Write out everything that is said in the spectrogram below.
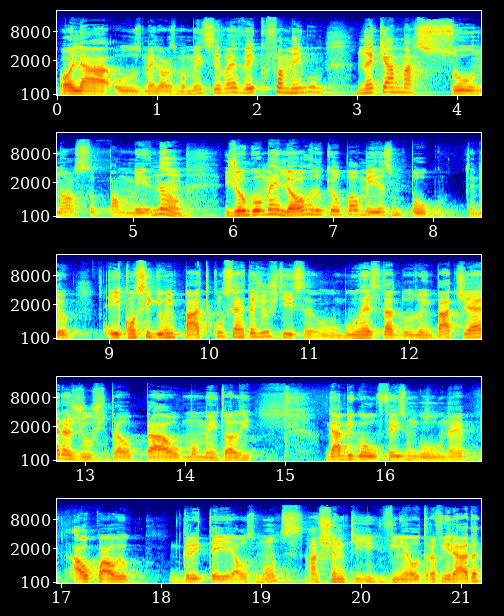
olhar os melhores momentos, você vai ver que o Flamengo não é que amassou, nossa, o Palmeiras. Não, jogou melhor do que o Palmeiras um pouco, entendeu? E conseguiu um empate com certa justiça. O, o resultado do, do empate já era justo para o momento ali. Gabigol fez um gol, né, ao qual eu gritei aos montes, achando que vinha outra virada,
